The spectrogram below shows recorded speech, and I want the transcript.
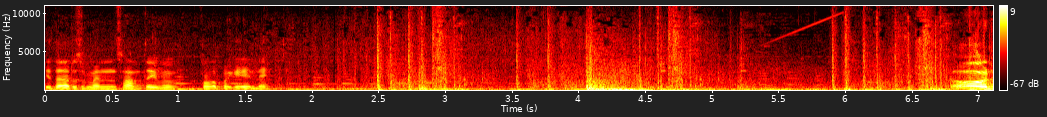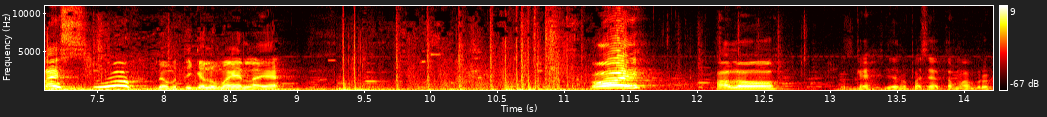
Kita harus main santai kalau pakai ini Oh, nice. Wuh, dapat tiga lumayan lah ya. Oi. Halo. Oke, jangan lupa saya mah, Bro.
